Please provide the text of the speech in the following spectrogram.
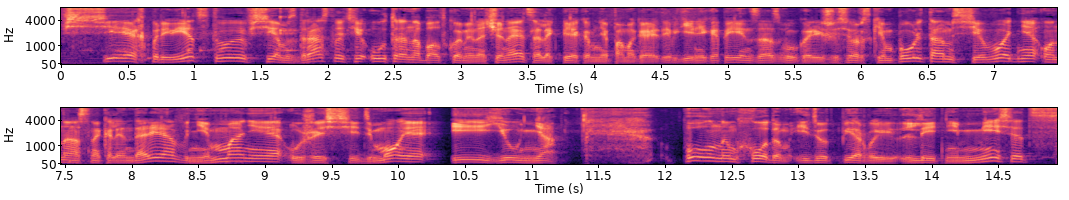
Всех приветствую, всем здравствуйте. Утро на Болткоме начинается. Олег Пека мне помогает Евгений Копейн за звукорежиссерским пультом. Сегодня у нас на календаре, внимание, уже 7 июня. Полным ходом идет первый летний месяц.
